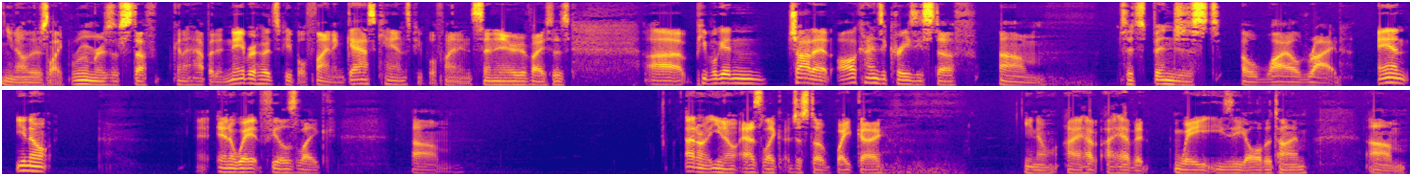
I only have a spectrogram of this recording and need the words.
you know, there's like rumors of stuff going to happen in neighborhoods. People finding gas cans, people finding incendiary devices, uh, people getting shot at, all kinds of crazy stuff. Um, so it's been just a wild ride, and you know, in a way, it feels like, um, I don't know, you know, as like just a white guy, you know, I have I have it way easy all the time. Um,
